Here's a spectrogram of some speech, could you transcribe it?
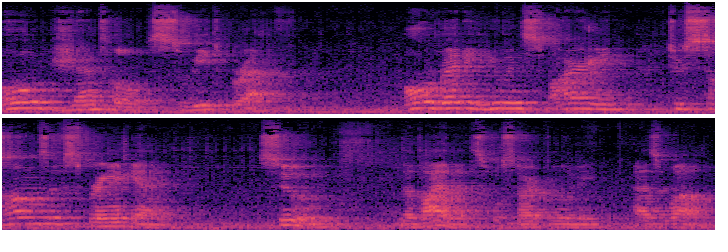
O gentle, sweet breath, already you inspire me to songs of spring again. Soon the violets will start blooming as well.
